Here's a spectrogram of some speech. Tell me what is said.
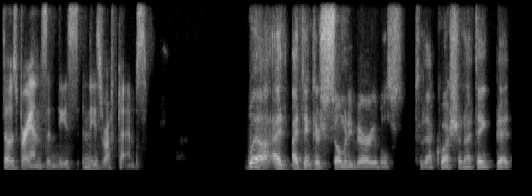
those brands in these in these rough times Well, I, I think there's so many variables to that question. I think that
